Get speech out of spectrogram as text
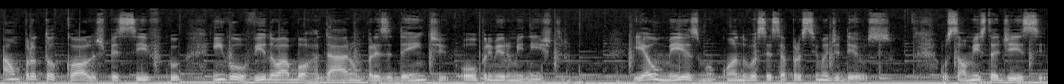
Há um protocolo específico envolvido ao abordar um presidente ou primeiro-ministro. E é o mesmo quando você se aproxima de Deus. O salmista disse:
